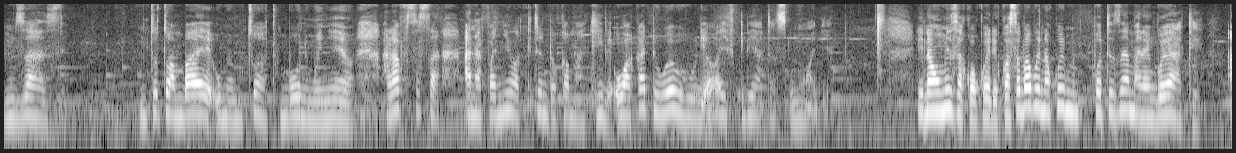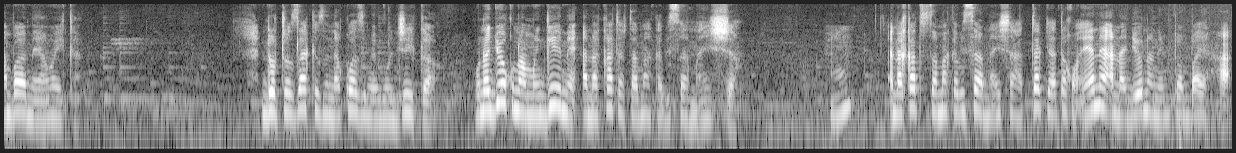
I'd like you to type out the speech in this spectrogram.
Mzazi, mtoto ambaye umemtoa tumboni mwenyewe, halafu sasa anafanyiwa kitendo kama kile, wakati wewe hujawahi fikiria hata siku moja. Inaumiza kwa kweli, kwa sababu inakuwa imepotezea malengo yake ambayo ameyaweka, ndoto zake zinakuwa zimevunjika. Unajua, kuna mwingine anakata tamaa kabisa ya maisha hmm? anakata tamaa kabisa maisha, hataki hata yani, anajiona ni mtu ambaye ha,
